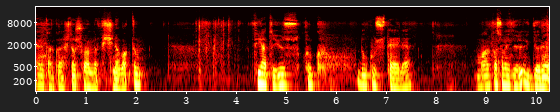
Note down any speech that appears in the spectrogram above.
Evet arkadaşlar şu anda fişine baktım. Fiyatı 149 TL. Markasına gö- göre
